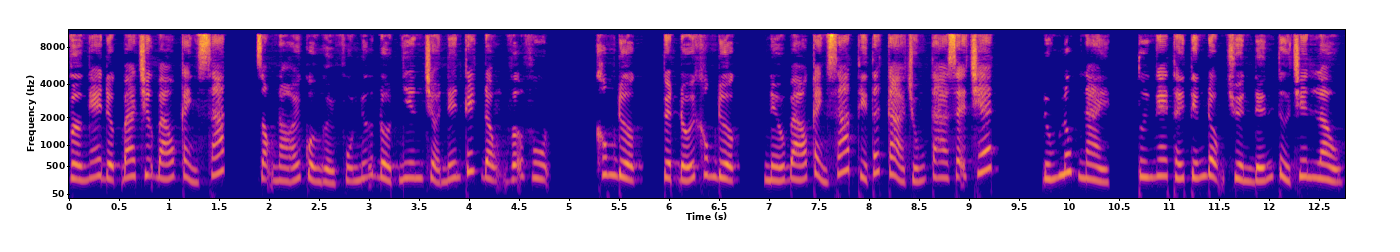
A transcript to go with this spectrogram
Vừa nghe được ba chữ báo cảnh sát, giọng nói của người phụ nữ đột nhiên trở nên kích động vỡ vụn. Không được, tuyệt đối không được, nếu báo cảnh sát thì tất cả chúng ta sẽ chết. Đúng lúc này, tôi nghe thấy tiếng động truyền đến từ trên lầu.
